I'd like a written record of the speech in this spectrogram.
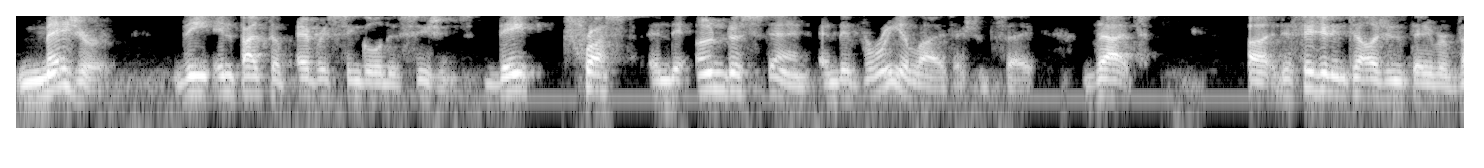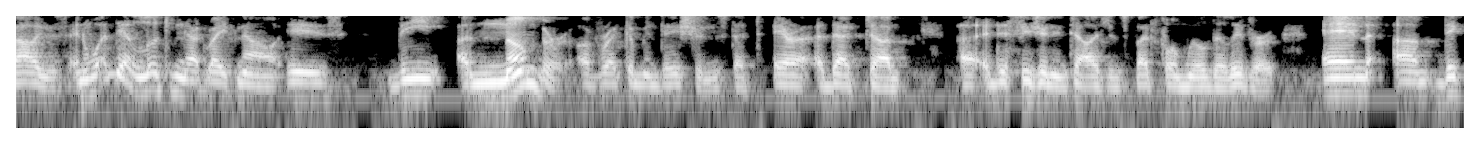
measure the impact of every single decisions. They trust and they understand and they've realized, I should say, that uh, decision intelligence deliver values. And what they're looking at right now is the a number of recommendations that that um, a decision intelligence platform will deliver, and um, they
